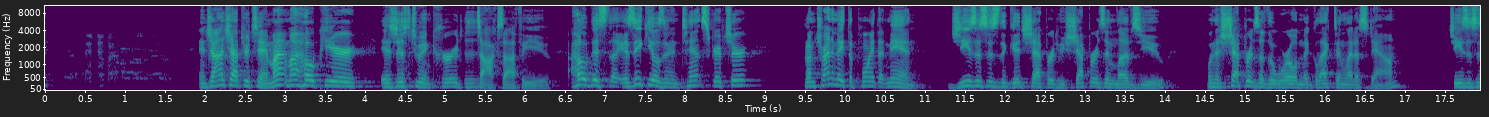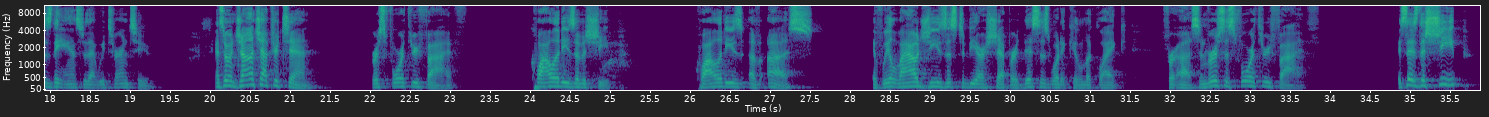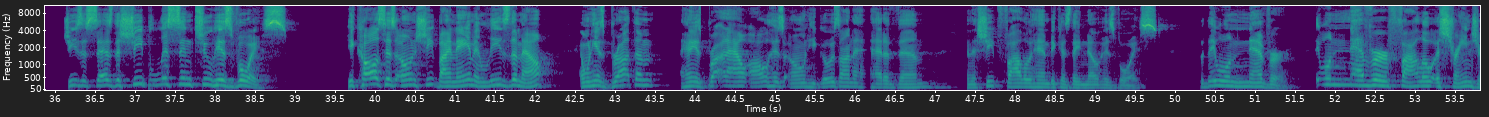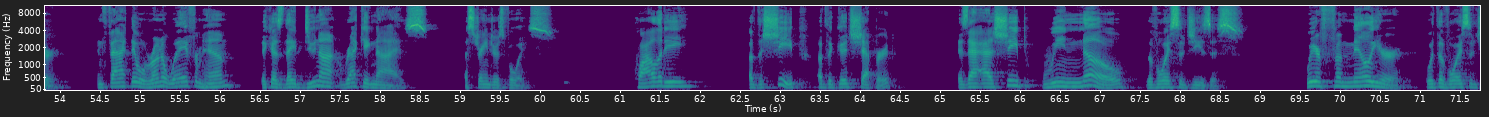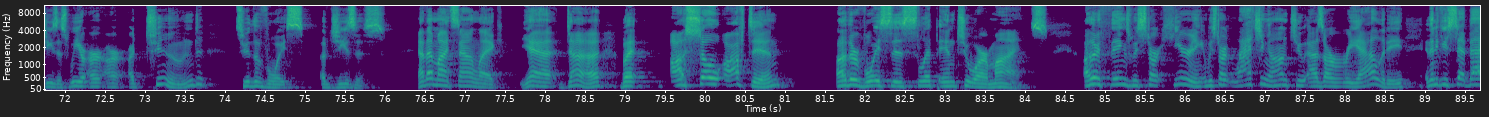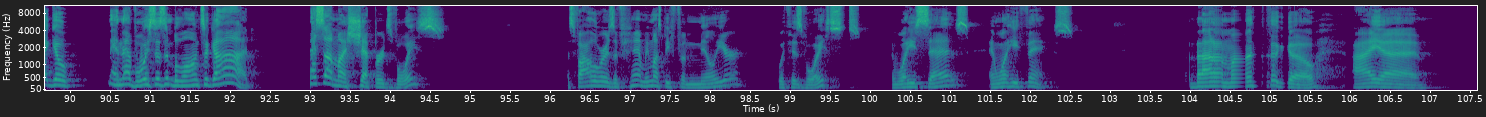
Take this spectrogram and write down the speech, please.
In John chapter 10, my, my hope here is just to encourage the socks off of you. I hope this, like, Ezekiel is an intense scripture, but I'm trying to make the point that, man, Jesus is the good shepherd who shepherds and loves you when the shepherds of the world neglect and let us down. Jesus is the answer that we turn to. And so in John chapter 10, verse 4 through 5, qualities of a sheep, qualities of us, if we allow Jesus to be our shepherd, this is what it can look like for us. In verses 4 through 5, it says, The sheep, Jesus says, the sheep listen to his voice. He calls his own sheep by name and leads them out. And when he has brought them, and he has brought out all his own, he goes on ahead of them and the sheep follow him because they know his voice. But they will never, they will never follow a stranger. In fact, they will run away from him because they do not recognize a stranger's voice. Quality of the sheep of the good shepherd is that as sheep, we know the voice of Jesus. We are familiar with the voice of Jesus. We are, are, are attuned to the voice of Jesus. Now, that might sound like, yeah, duh, but uh, so often other voices slip into our minds. Other things we start hearing and we start latching onto as our reality. And then if you step back, go, man, that voice doesn't belong to God. That's not my shepherd's voice. As followers of Him, we must be familiar with His voice and what He says and what He thinks. About a month ago, I, uh,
